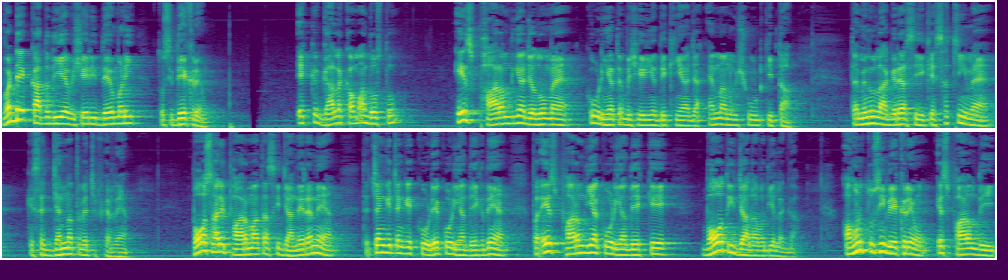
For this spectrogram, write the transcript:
ਵੱਡੇ ਕੱਦ ਦੀ ਹੈ ਵਿਸ਼ੇਰੀ ਦੇਵਮਣੀ ਤੁਸੀਂ ਦੇਖ ਰਹੇ ਹੋ। ਇੱਕ ਗੱਲ ਕਹਾਂ ਦੋਸਤੋ, ਇਸ ਫਾਰਮ ਦੀਆਂ ਜਦੋਂ ਮੈਂ ਘੋੜੀਆਂ ਤੇ ਬਸ਼ੀਰੀਆਂ ਦੇਖੀਆਂ ਜਾਂ ਇਹਨਾਂ ਨੂੰ ਸ਼ੂਟ ਕੀਤਾ, ਤਾਂ ਮੈਨੂੰ ਲੱਗ ਰਿਹਾ ਸੀ ਕਿ ਸੱਚੀ ਮੈਂ ਕਿਸੇ ਜੰਨਤ ਵਿੱਚ ਫਿਰ ਰਿਹਾ। ਬਹੁਤ ਸਾਰੇ ਫਾਰਮਾਂ ਤਾਂ ਅਸੀਂ ਜਾਂਦੇ ਰਹਿੰਦੇ ਆ ਤੇ ਚੰਗੇ ਚੰਗੇ ਘੋੜੇ ਘੋੜੀਆਂ ਦੇਖਦੇ ਆ ਪਰ ਇਸ ਫਾਰਮ ਦੀਆਂ ਘੋੜੀਆਂ ਦੇਖ ਕੇ ਬਹੁਤ ਹੀ ਜ਼ਿਆਦਾ ਵਧੀਆ ਲੱਗਾ। ਆ ਹੁਣ ਤੁਸੀਂ ਵੇਖ ਰਹੇ ਹੋ, ਇਸ ਫਾਰਮ ਦੀ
